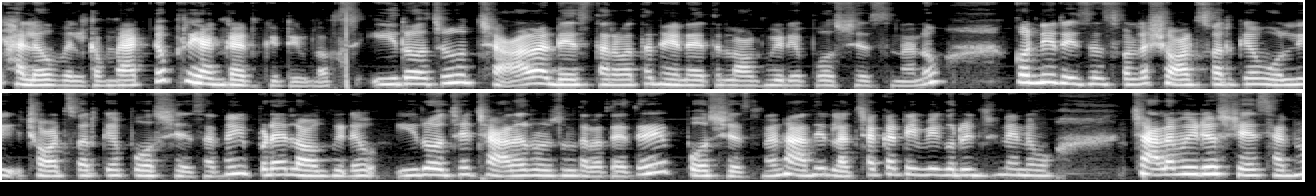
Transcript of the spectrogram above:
Hello welcome back to Priyanka educative blogs. ఈరోజు చాలా డేస్ తర్వాత నేనైతే లాంగ్ వీడియో పోస్ట్ చేస్తున్నాను. కొన్ని రీజన్స్ వల్ల షార్ట్స్ వరకే ఓన్లీ షార్ట్స్ వరకే పోస్ట్ చేశాను. ఇప్పుడే లాంగ్ వీడియో ఈ రోజే చాలా రోజుల తర్వాత అయితే పోస్ట్ చేస్తున్నాను. అది లచ్చక్క టీవీ గురించి నేను చాలా వీడియోస్ చేశాను.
